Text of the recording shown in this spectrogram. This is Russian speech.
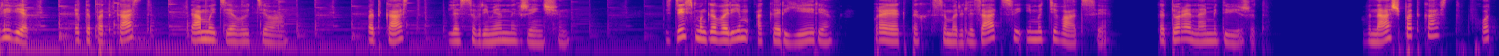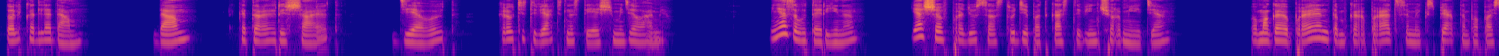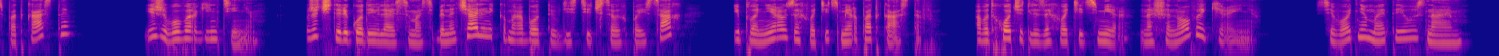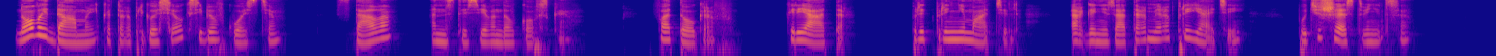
Привет! Это подкаст «Дамы делают дела». Подкаст для современных женщин. Здесь мы говорим о карьере, проектах, самореализации и мотивации, которая нами движет. В наш подкаст вход только для дам. Дам, которые решают, делают, крутят и вертят настоящими делами. Меня зовут Арина. Я шеф-продюсер студии подкаста Venture Media. Помогаю брендам, корпорациям, экспертам попасть в подкасты и живу в Аргентине. Уже 4 года являюсь сама себе начальником, работаю в 10-часовых поясах и планирую захватить мир подкастов. А вот хочет ли захватить мир наша новая героиня? Сегодня мы это и узнаем. Новой дамой, которая пригласила к себе в гости, стала Анастасия Вандалковская. Фотограф, креатор, предприниматель, организатор мероприятий, путешественница.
